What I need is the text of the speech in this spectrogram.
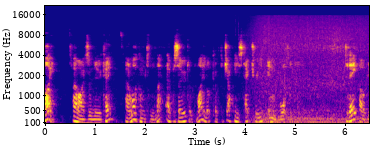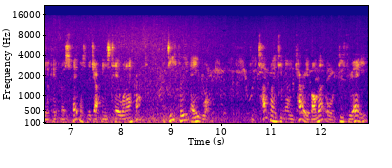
Hi, I'm Alexander UK, and welcome to the ninth episode of my look of the Japanese tech tree in War Thunder. Today I'll be looking at the most famous of the Japanese Tier 1 aircraft, the D3A1. The Type 99 carrier bomber, or D3A,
